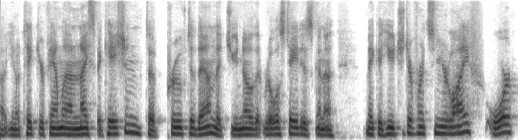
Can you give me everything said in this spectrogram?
uh, you know take your family on a nice vacation to prove to them that you know that real estate is going to make a huge difference in your life, or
